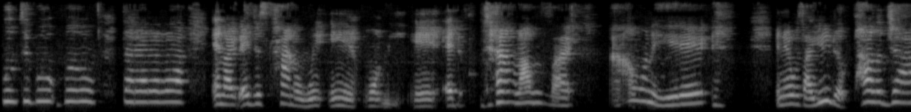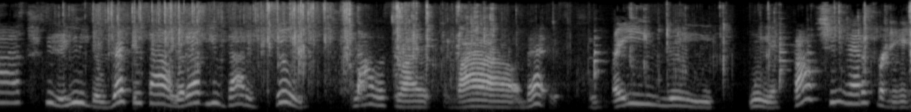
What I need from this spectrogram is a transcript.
Whoop de. Da da da da. And like they just kind of went in on me. And at the time, I was like, I don't want to hear that. And it was like, you need to apologize. You need to, you need to reconcile whatever you got to do. And I was like, wow, that is crazy. When you thought you had a friend,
